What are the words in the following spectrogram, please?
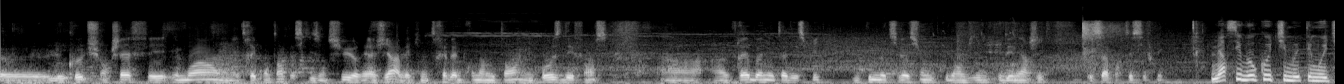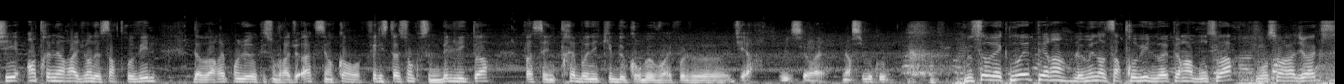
euh, le coach en chef et, et moi on est très contents parce qu'ils ont su réagir avec une très belle première mi-temps, une grosse défense, un, un vrai bon état d'esprit, beaucoup de motivation, beaucoup d'envie, beaucoup d'énergie et ça a porté ses fruits. Merci beaucoup Timothée Moutier, entraîneur adjoint de Sartreville, d'avoir répondu aux questions de Radio Axe et encore félicitations pour cette belle victoire face à une très bonne équipe de Courbevoie, il faut le dire. Oui, c'est vrai. Merci beaucoup. Nous sommes avec Noé Perrin, le meneur de Sartreville. Noé Perrin, bonsoir. Bonsoir Radio Axe.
